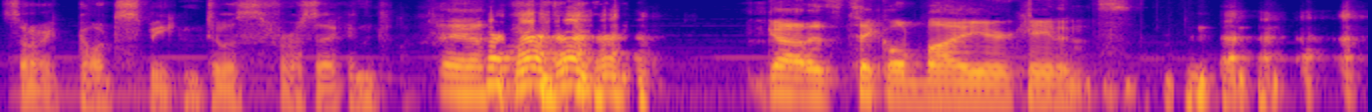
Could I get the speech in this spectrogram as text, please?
Sorry, God's speaking to us for a second. Yeah, God is tickled by your cadence. that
